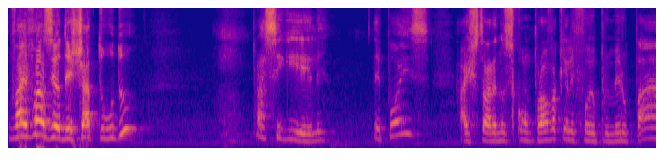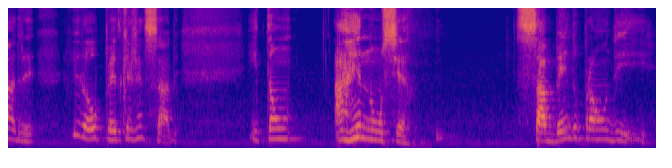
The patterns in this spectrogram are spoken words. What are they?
vai fazer eu deixar tudo para seguir ele. Depois, a história nos comprova que ele foi o primeiro padre, virou o Pedro que a gente sabe. Então, a renúncia, sabendo para onde ir,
